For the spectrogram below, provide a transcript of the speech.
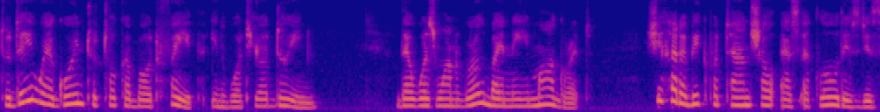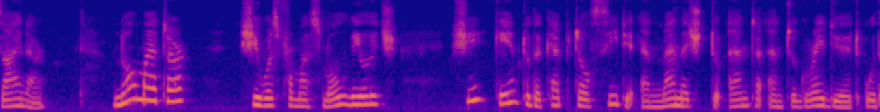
Today we are going to talk about faith in what you are doing. There was one girl by name Margaret. She had a big potential as a clothes designer. No matter she was from a small village, she came to the capital city and managed to enter and to graduate with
